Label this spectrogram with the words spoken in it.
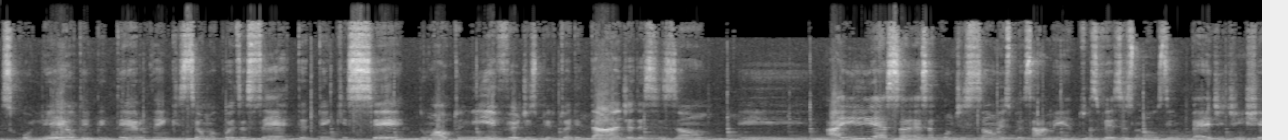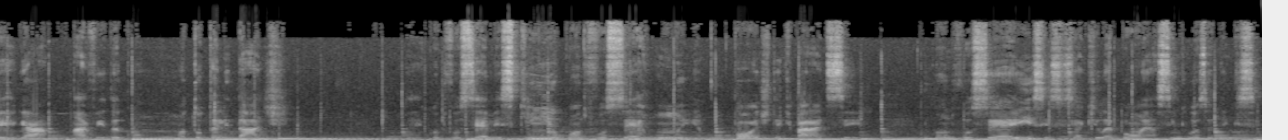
escolher o tempo inteiro, tem que ser uma coisa certa, tem que ser de um alto nível de espiritualidade a decisão. E aí essa, essa condição, esse pensamento, às vezes nos impede de enxergar a vida como uma totalidade. Né? Quando você é mesquinho, quando você é ruim, não pode, tem que parar de ser. E quando você é isso, isso, aquilo é bom, é assim que você tem que ser.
